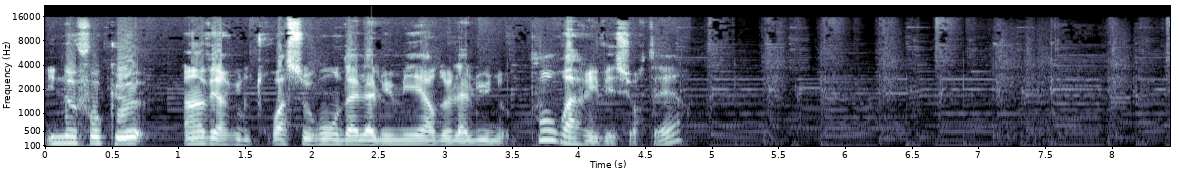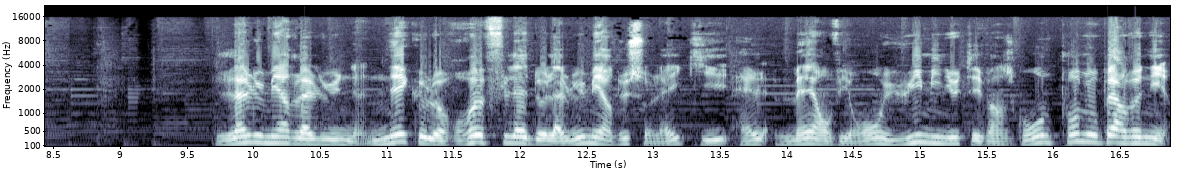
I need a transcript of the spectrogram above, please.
Il ne faut que 1,3 secondes à la lumière de la Lune pour arriver sur Terre. La lumière de la Lune n'est que le reflet de la lumière du Soleil qui, elle, met environ 8 minutes et 20 secondes pour nous parvenir.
